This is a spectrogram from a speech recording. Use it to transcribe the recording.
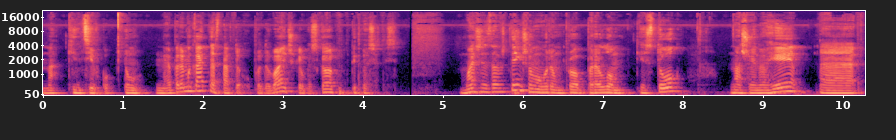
на кінцівку. Тому не перемикайте, ставте уподобайки, обов'язково підписуйтесь. Майже завжди, якщо ми говоримо про перелом кісток нашої ноги, е,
